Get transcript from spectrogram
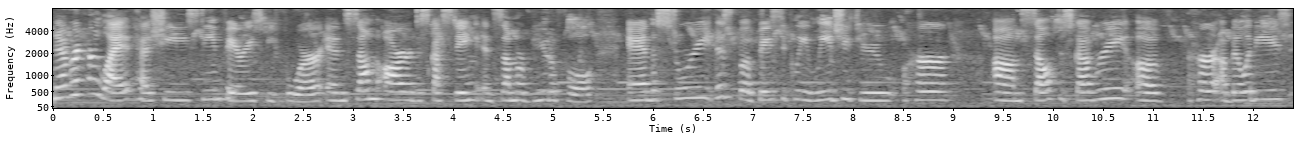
Never in her life has she seen fairies before and some are disgusting and some are beautiful and the story, this book basically leads you through her um, self-discovery of her abilities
